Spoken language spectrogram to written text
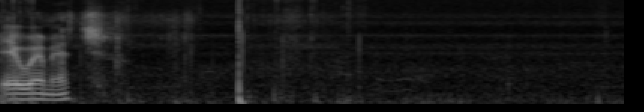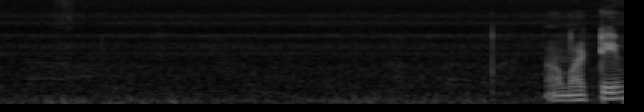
অ্যাওয়ে ম্যাচ আমার টিম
